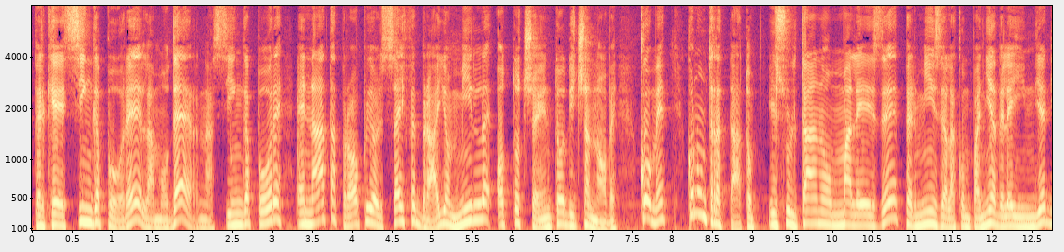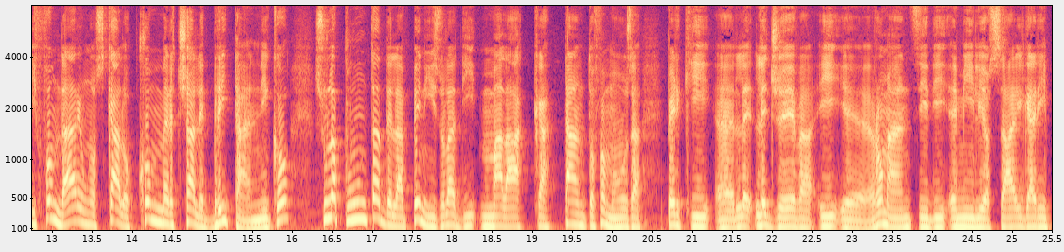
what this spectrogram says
perché Singapore, la moderna Singapore, è nata proprio il 6 febbraio 1819. Come? Con un trattato. Il sultano malese permise alla Compagnia delle Indie di fondare uno scalo commerciale britannico sulla punta della penisola di Malacca, tanto famosa per chi eh, le- leggeva i eh, romanzi di Emilio Salgari.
